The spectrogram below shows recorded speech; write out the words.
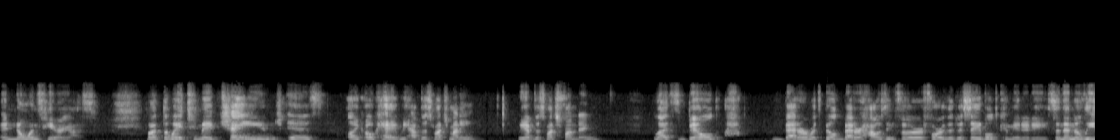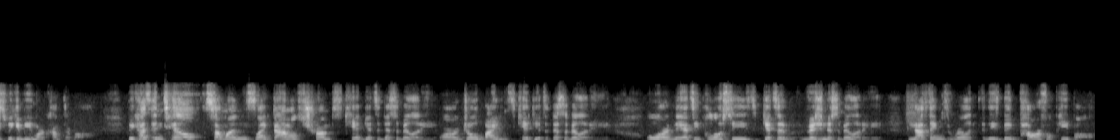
and no one's hearing us. But the way to make change is like, okay, we have this much money, we have this much funding. Let's build better. Let's build better housing for for the disabled community, so then at least we can be more comfortable. Because until someone's like Donald Trump's kid gets a disability, or Joe Biden's kid gets a disability, or Nancy Pelosi's gets a vision disability, nothing's really these big powerful people.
